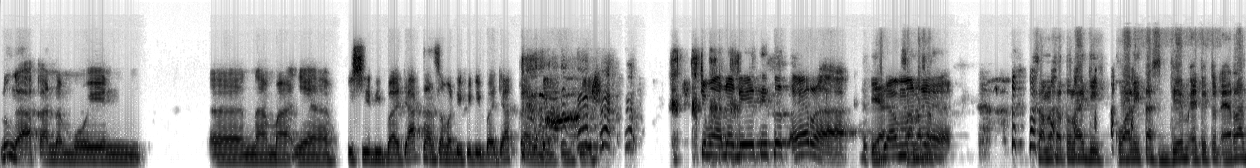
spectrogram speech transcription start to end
Lu nggak akan nemuin eh, namanya VCD bajakan sama DVD bajakan di PG. Cuma ada di attitude era. Ya, Zamannya sama satu lagi, kualitas game attitude era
